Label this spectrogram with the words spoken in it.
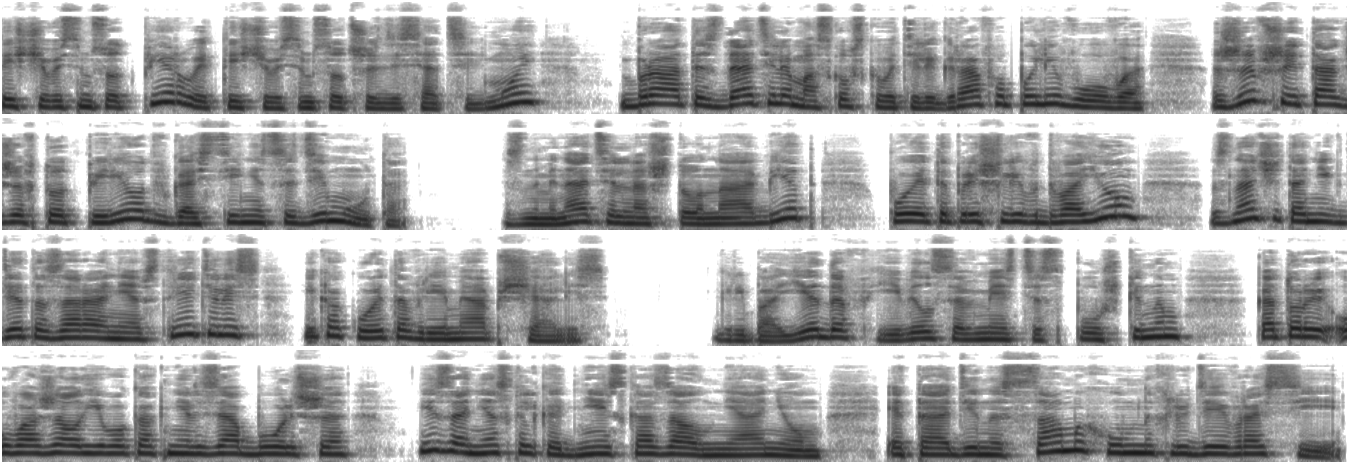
1801-1867, брат издателя московского телеграфа Полевого, живший также в тот период в гостинице «Демута». Знаменательно, что на обед поэты пришли вдвоем, значит, они где-то заранее встретились и какое-то время общались. Грибоедов явился вместе с Пушкиным, который уважал его как нельзя больше, и за несколько дней сказал мне о нем, это один из самых умных людей в России.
